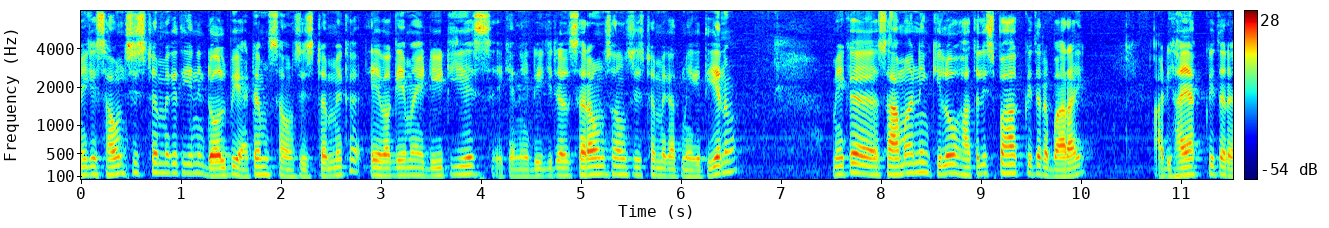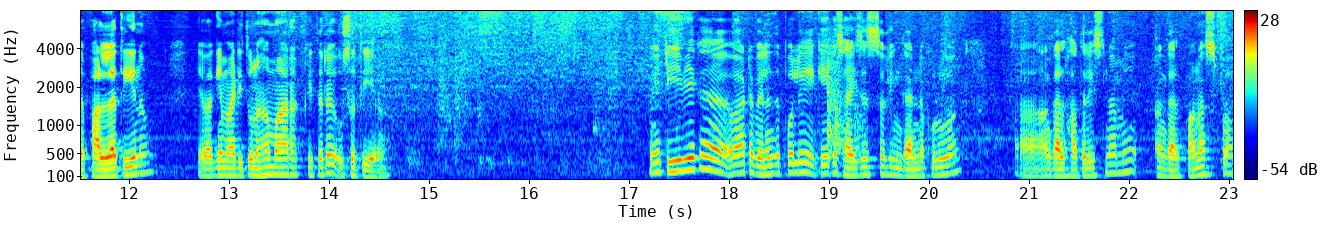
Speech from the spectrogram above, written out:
මේකේ සවුන්ඩ් සිස්ටම් එක තියෙන්නේ Dolby Atmos සවුන්ඩ් සිස්ටම් එක. ඒ වගේමයි DTS, ඒ කියන්නේ Digital Surround Sound System එකත් මේකේ තියෙනවා. මේක සාමාන්‍යයෙන් කිලෝ 45ක් විතර බරයි. අඩි 6ක් විතර පල්ල තියෙනවා. ඒ වගේම අඩි 3මාරක් විතර උස තියෙනවා. මේ ටීවී එක ඔයාලට වෙළඳ පොලේ එක එක සයිසස් වලින් ගන්න පුළුවන්. අඟල් 49, අඟල් 55,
